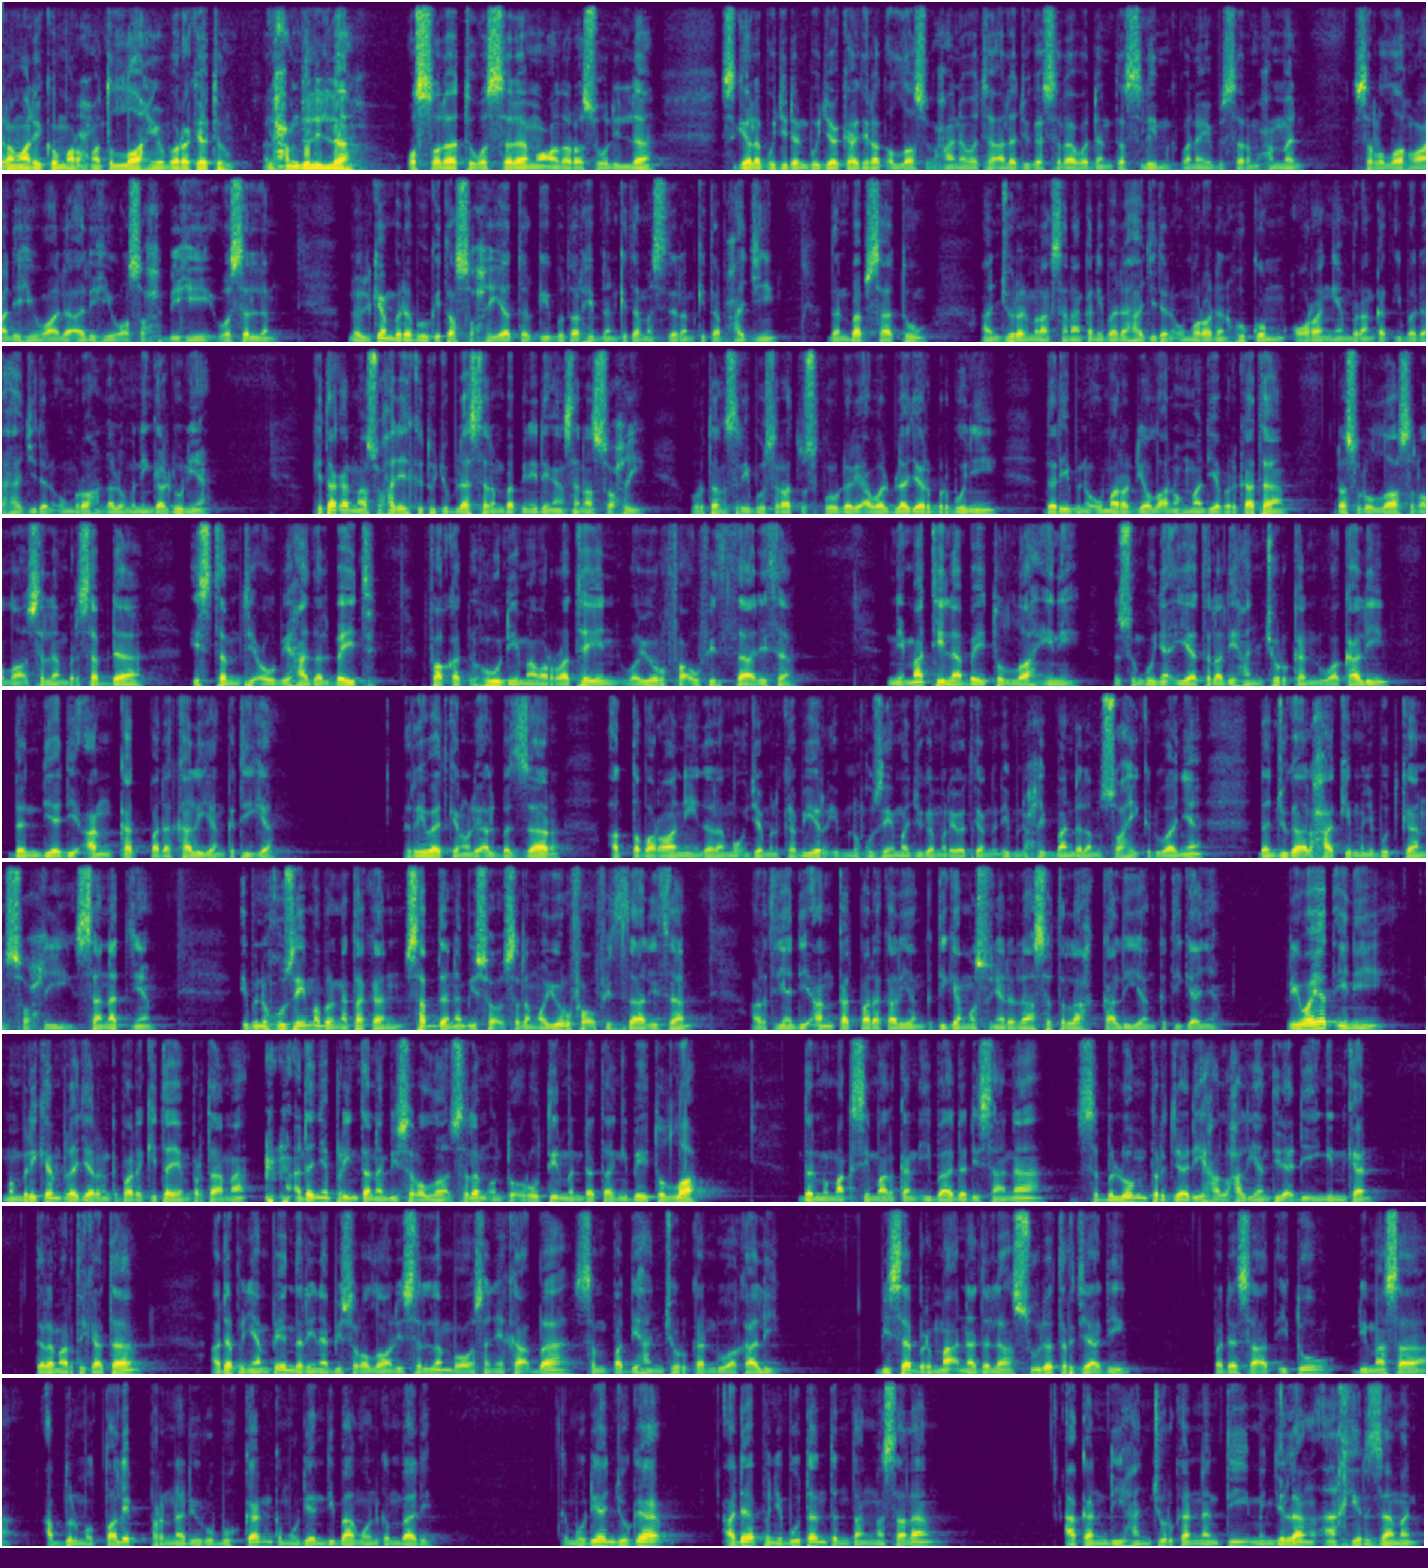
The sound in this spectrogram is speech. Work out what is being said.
Assalamualaikum warahmatullahi wabarakatuh. Alhamdulillah wassalatu wassalamu ala Rasulillah. Segala puji dan puja kehadirat Allah Subhanahu wa taala juga selawat dan taslim kepada Nabi besar Muhammad sallallahu alaihi wa ala alihi wa sahbihi wasallam. Melanjutkan pada buku kita Sahih Targhib Tarhib dan kita masih dalam kitab haji dan bab 1 anjuran melaksanakan ibadah haji dan umrah dan hukum orang yang berangkat ibadah haji dan umrah lalu meninggal dunia. Kita akan masuk hadis ke-17 dalam bab ini dengan sanad sahih urutan 1110 dari awal belajar berbunyi dari Ibnu Umar radhiyallahu anhu dia berkata Rasulullah sallallahu alaihi wasallam bersabda istamti'u bihadzal bait faqad hudima marratain wa yurfa'u fi tsalitsa nikmatilah baitullah ini. Sesungguhnya ia telah dihancurkan dua kali dan dia diangkat pada kali yang ketiga. Diriwayatkan oleh Al-Bazzar At-Tabarani dalam Mu'jam Al-Kabir Ibn Khuzaimah juga meriwayatkan dari Ibn Hibban dalam sahih keduanya dan juga Al-Hakim menyebutkan sahih sanatnya. Ibnu Khuzaimah mengatakan sabda Nabi SAW wa yurfa'u fi thalitha artinya diangkat pada kali yang ketiga maksudnya adalah setelah kali yang ketiganya. Riwayat ini memberikan pelajaran kepada kita yang pertama adanya perintah Nabi SAW untuk rutin mendatangi Baitullah dan memaksimalkan ibadah di sana sebelum terjadi hal-hal yang tidak diinginkan. Dalam arti kata, ada penyampaian dari Nabi SAW bahwasanya Ka'bah sempat dihancurkan dua kali. Bisa bermakna adalah sudah terjadi pada saat itu di masa Abdul Muttalib pernah dirubuhkan kemudian dibangun kembali. Kemudian juga ada penyebutan tentang masalah akan dihancurkan nanti menjelang akhir zaman.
